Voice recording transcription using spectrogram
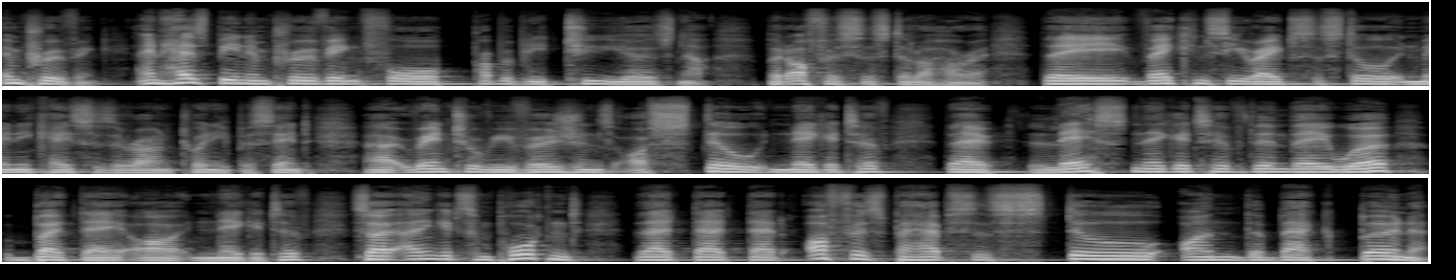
improving and has been improving for probably two years now. But office is still a horror. The vacancy rates are still, in many cases, around 20%. Uh, rental reversions are still negative. They're less negative than they were, but they are negative. So I think it's important that that, that office perhaps is still on the back burner.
